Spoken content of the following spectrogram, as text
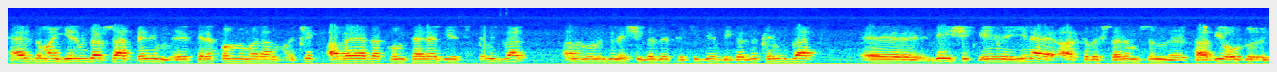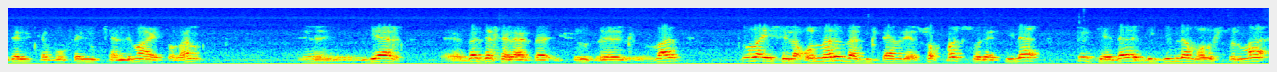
Her zaman 24 saat benim e, telefon numaram açık. Haber.com.tr diye sitemiz var. Anadolu Güneşi gazetesi diye bir gazetemiz var. E, değişik e, yine arkadaşlarımızın e, tabi olduğu özellikle bu benim kendime ait olan e, diğer e, gazetelerde şu, e, var. Dolayısıyla onları da bir devreye sokmak suretiyle Türkiye'de bir gündem oluşturma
